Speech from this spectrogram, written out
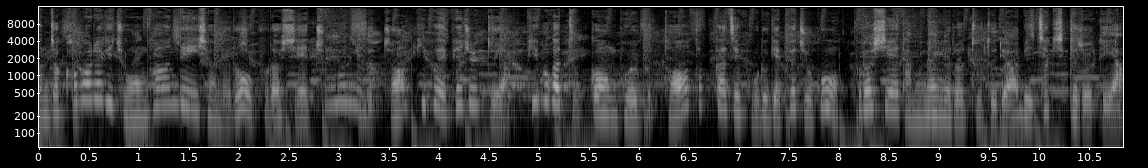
먼저 커버력이 좋은 파운데이션으로 브러쉬에 충분히 묻혀 피부에 펴줄게요. 피부가 두꺼운 볼부터 턱까지 고르게 펴주고 브러쉬의 단면으로 두드려 밀착시켜줄게요.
